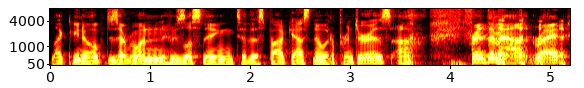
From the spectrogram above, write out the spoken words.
Like, you know, does everyone who's listening to this podcast know what a printer is? Uh, print them out, right?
